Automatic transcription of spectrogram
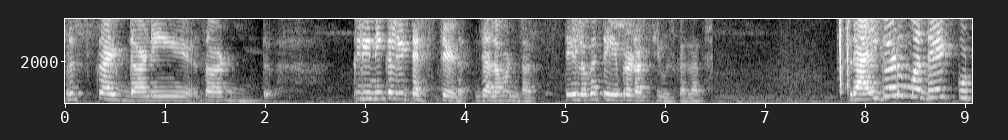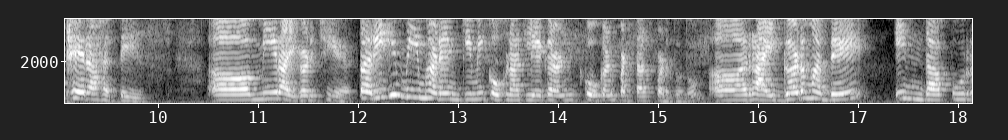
प्रिस्क्राईब्ड आणि असं क्लिनिकली टेस्टेड ज्याला म्हणतात. ते लोक ते प्रोडक्ट्स यूज करतात. रायगडमध्ये कुठे राहतेस? मी रायगडची आहे. तरीही मी म्हणेन की मी कोकणातली आहे कारण कोकण पट्टाच पडतो तो. रायगडमध्ये रायगडमध्ये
